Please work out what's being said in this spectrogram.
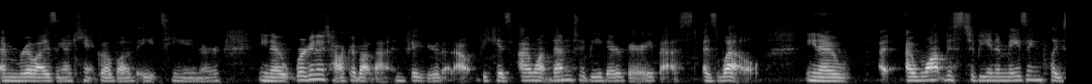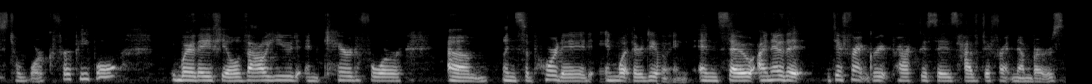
am realizing i can't go above 18 or you know we're going to talk about that and figure that out because i want them to be their very best as well. You know I, I want this to be an amazing place to work for people where they feel valued and cared for um, and supported in what they're doing and so i know that different group practices have different numbers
